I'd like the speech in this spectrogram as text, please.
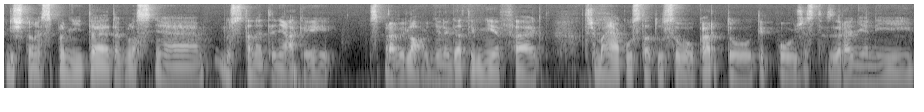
Když to nesplníte, tak vlastně dostanete nějaký z pravidla hodně negativní efekt, třeba nějakou statusovou kartu typu, že jste zraněný,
